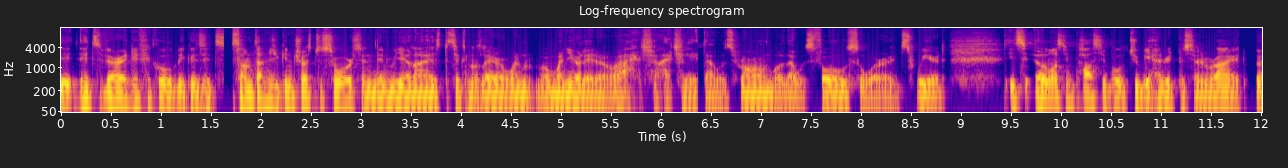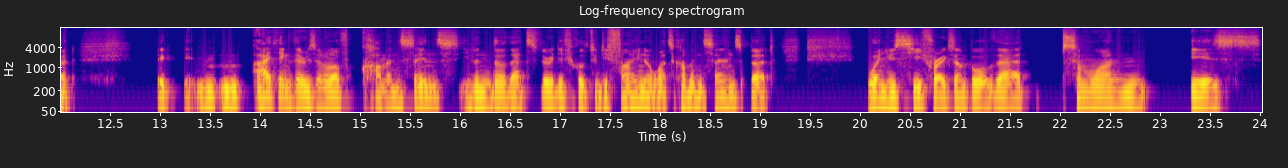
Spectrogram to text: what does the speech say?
it's very difficult because it's sometimes you can trust a source and then realize six months later, one or one year later, oh, actually, actually that was wrong or that was false or it's weird. It's almost impossible to be hundred percent right, but it, it, I think there is a lot of common sense, even though that's very difficult to define or what's common sense. But when you see, for example, that someone is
